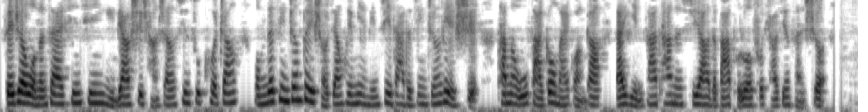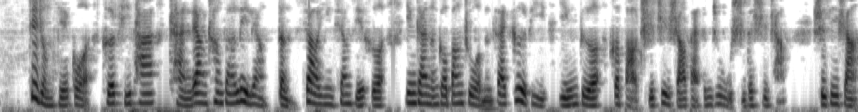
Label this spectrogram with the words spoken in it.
随着我们在新兴饮料市场上迅速扩张，我们的竞争对手将会面临巨大的竞争劣势，他们无法购买广告来引发他们需要的巴甫洛夫条件反射。这种结果和其他产量创造力量等效应相结合，应该能够帮助我们在各地赢得和保持至少百分之五十的市场。实际上，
